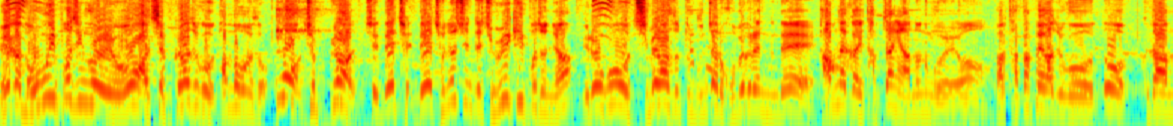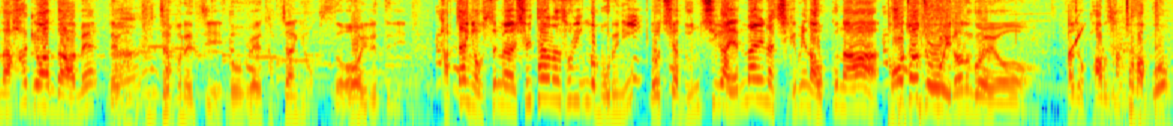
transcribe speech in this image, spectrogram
애가 너무 이뻐진 거예요. 아, 진짜. 그래가지고 밥 먹으면서, 우와, 쟤, 야, 쟤, 내, 쟤, 내 전여친인데 쟤 왜 이렇게 이뻐졌냐? 이러고 집에 가서 또 문자로 고백을 했는데 다음날까지 답장이 안 오는 거예요. 아, 답답해가지고 또 그 다음날 하교한 다음에 내가 문자 보냈지. 너 왜 답장이 없어? 이랬더니 답장이 없으면 싫다는 소리인 거 모르니? 너 진짜 눈치가 옛날이나 지금이나 없구나. 꺼져줘 이러는 거예요. 가지고 바로 상처받고.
